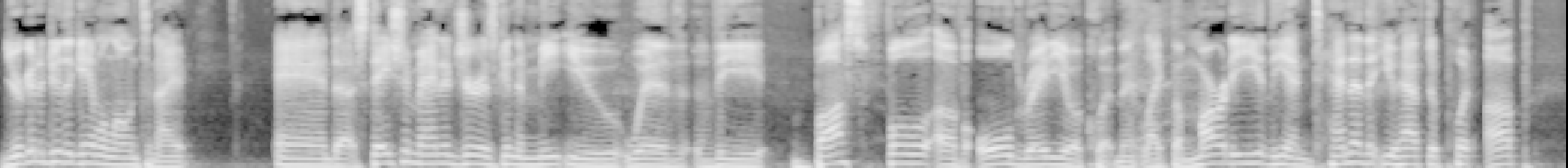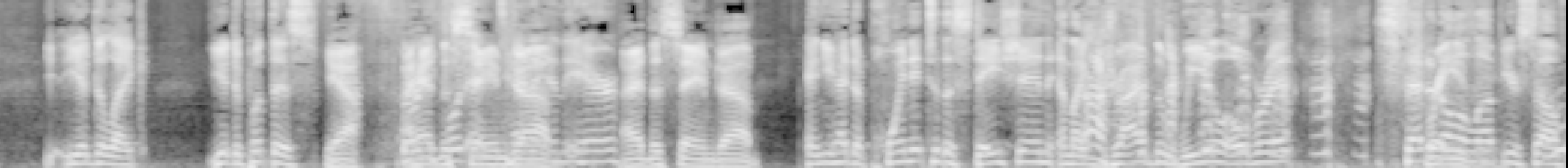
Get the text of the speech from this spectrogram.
You're going to do the game alone tonight and uh, station manager is going to meet you with the bus full of old radio equipment, like the Marty, the antenna that you have to put up. You had to like, you had to put this yeah. I had the same job in the air. I had the same job, and you had to point it to the station and like drive the wheel over it, set Crazy. it all up yourself.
